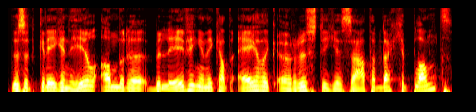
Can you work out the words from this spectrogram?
Dus het kreeg een heel andere beleving. En ik had eigenlijk een rustige zaterdag gepland.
